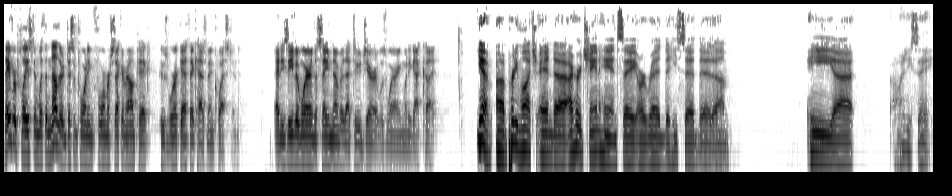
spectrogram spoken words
they've replaced him with another disappointing former second round pick whose work ethic has been questioned. And he's even wearing the same number that dude Jarrett was wearing when he got cut. Yeah, uh, pretty much. And uh, I heard Shanahan say or read that he said that um, he uh, what did he say?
